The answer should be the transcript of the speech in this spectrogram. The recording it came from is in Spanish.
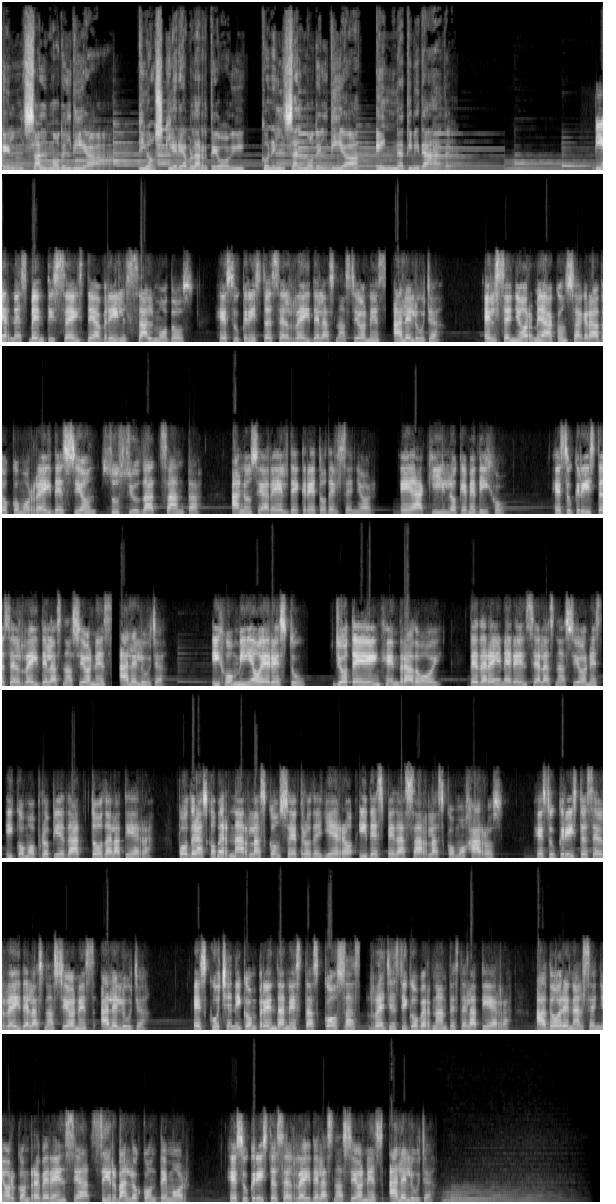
El Salmo del Día. Dios quiere hablarte hoy con el Salmo del Día en Natividad. Viernes 26 de abril, Salmo 2. Jesucristo es el Rey de las Naciones. Aleluya. El Señor me ha consagrado como Rey de Sión, su ciudad santa. Anunciaré el decreto del Señor. He aquí lo que me dijo. Jesucristo es el Rey de las Naciones. Aleluya. Hijo mío eres tú, yo te he engendrado hoy. Te daré en herencia las naciones y como propiedad toda la tierra. Podrás gobernarlas con cetro de hierro y despedazarlas como jarros. Jesucristo es el Rey de las naciones. Aleluya. Escuchen y comprendan estas cosas, reyes y gobernantes de la tierra Adoren al Señor con reverencia, sírvanlo con temor. Jesucristo es el Rey de las naciones. Aleluya.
